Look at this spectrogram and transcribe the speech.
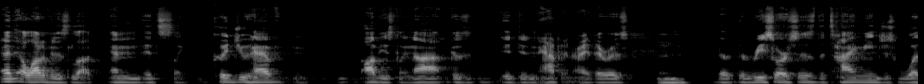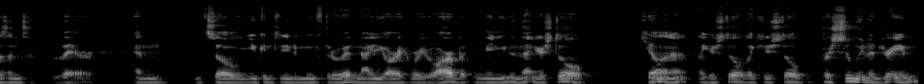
and a lot of it is luck. And it's like, could you have? Obviously not, because it didn't happen, right? There was Mhm. the, the resources, the timing just wasn't there. And so you continue to move through it. And now you are where you are. But I mean, even then, you're still killing it. Like you're still, like you're still pursuing a dream.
